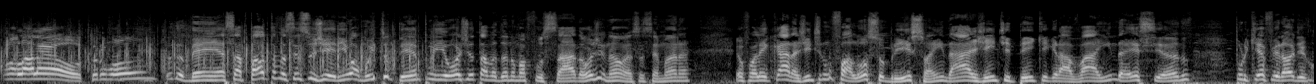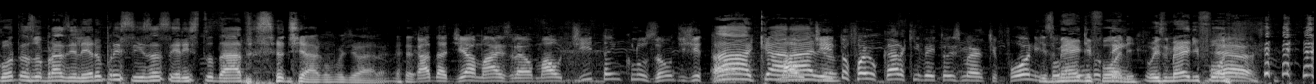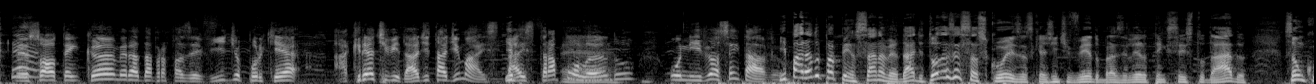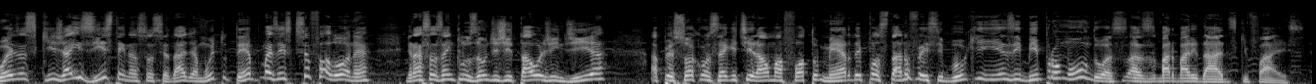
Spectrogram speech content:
Olá, Léo, tudo bom? Tudo bem, essa pauta você sugeriu há muito tempo e hoje eu tava dando uma fuçada, hoje não, essa semana. Eu falei, cara, a gente não falou sobre isso ainda, ah, a gente tem que gravar ainda esse ano, porque afinal de contas o brasileiro precisa ser estudado, seu Thiago Fujiwara. Cada dia mais, Léo. Maldita inclusão digital. Ah, caralho. Maldito foi o cara que inventou o smartphone. e Smartphone, o smartphone. É, o pessoal tem câmera, dá pra fazer vídeo, porque A criatividade tá demais. E- Tá extrapolando o nível aceitável. E parando pra pensar, na verdade, todas essas coisas que a gente vê do brasileiro tem que ser estudado, são coisas que já existem na sociedade há muito tempo, mas é isso que você falou, né? Graças à inclusão digital hoje em dia, a pessoa consegue tirar uma foto merda e postar no Facebook e exibir pro mundo as, as barbaridades que faz.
